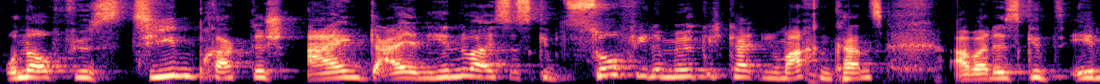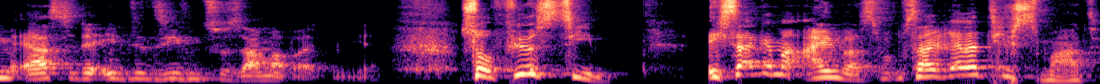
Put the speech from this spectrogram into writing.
und auch fürs Team praktisch einen geilen Hinweis. Es gibt so viele Möglichkeiten, die du machen kannst, aber das gibt's eben erst in der intensiven Zusammenarbeit mit mir. So, fürs Team. Ich sage immer ein was, sei relativ smart.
